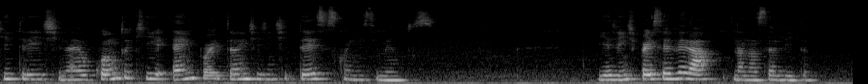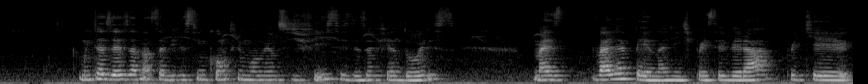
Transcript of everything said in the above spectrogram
que triste, né? O quanto que é importante a gente ter esses conhecimentos. E a gente perseverar na nossa vida. Muitas vezes a nossa vida se encontra em momentos difíceis, desafiadores, mas vale a pena a gente perseverar, porque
